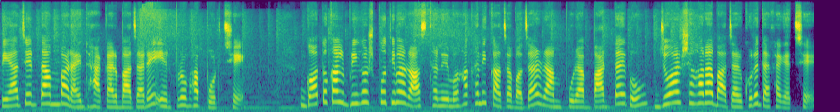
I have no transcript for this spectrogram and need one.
পেঁয়াজের দাম বাড়ায় ঢাকার বাজারে এর প্রভাব পড়ছে। গতকাল বৃহস্পতিবার রাজধানীর মহাখালী কাঁচা বাজার, রামপুরা, বাড্ডা এবং জোয়ার সাহারা বাজার ঘুরে দেখা গেছে।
